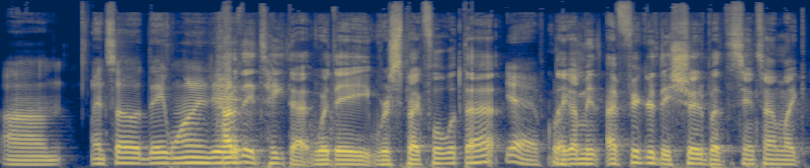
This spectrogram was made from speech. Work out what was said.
Um, and so they wanted it. How do they take that? Were they respectful with that? Yeah, of course. Like I mean, I figured they should, but at the same time, like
